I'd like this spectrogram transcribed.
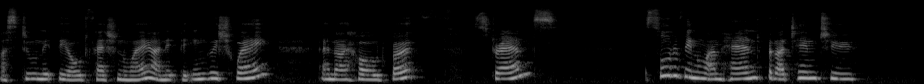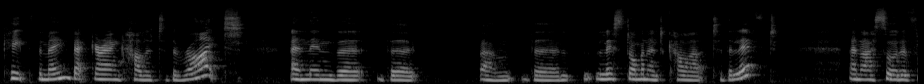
I still knit the old fashioned way, I knit the English way, and I hold both strands sort of in one hand, but I tend to keep the main background colour to the right and then the, the, um, the less dominant colour to the left. And I sort of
